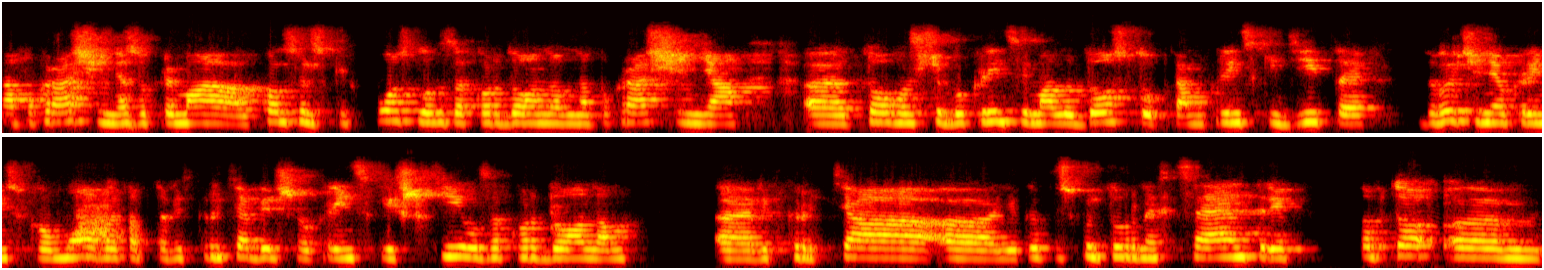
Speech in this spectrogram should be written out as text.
на покращення, зокрема консульських послуг за кордоном, на покращення е, того, щоб українці мали доступ там українські діти до вивчення української мови, тобто відкриття більше українських шкіл за кордоном, е, відкриття е, якихось культурних центрів. Тобто ем,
